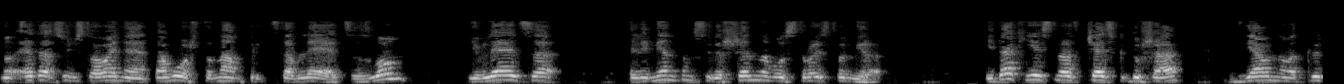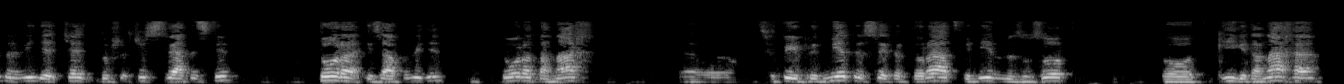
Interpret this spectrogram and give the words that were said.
Но это существование того, что нам представляется злом, является элементом совершенного устройства мира. Итак, есть у нас часть душа, в явном открытом виде часть души, часть святости, Тора и заповеди, Тора, Танах, э, святые предметы, Сефер Тора, Тфилин, Мезузот – вот, книги Танаха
